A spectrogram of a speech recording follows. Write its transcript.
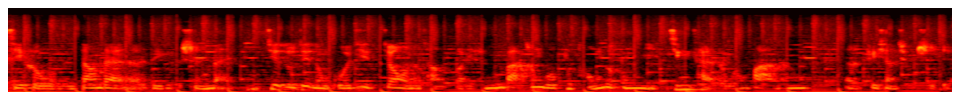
结合我们当代的这个审美，借助这种国际交往的场合，也能把中国不同的工艺、精彩的文化能呃推向全世界。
